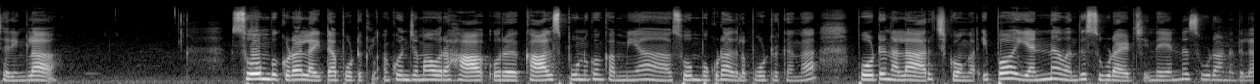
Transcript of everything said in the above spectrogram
சரிங்களா? சோம்பு கூட லைட்டாக போட்டுக்கலாம். கொஞ்சமாக ஒரு ஹா ஒரு கால் ஸ்பூனுக்கும் கம்மியாக சோம்பு கூட அதில் போட்டிருக்கேங்க. போட்டு நல்லா அரைச்சிக்கோங்க. இப்போ எண்ணெய் வந்து சூடாயிடுச்சு. இந்த எண்ணெய் சூடானதில்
